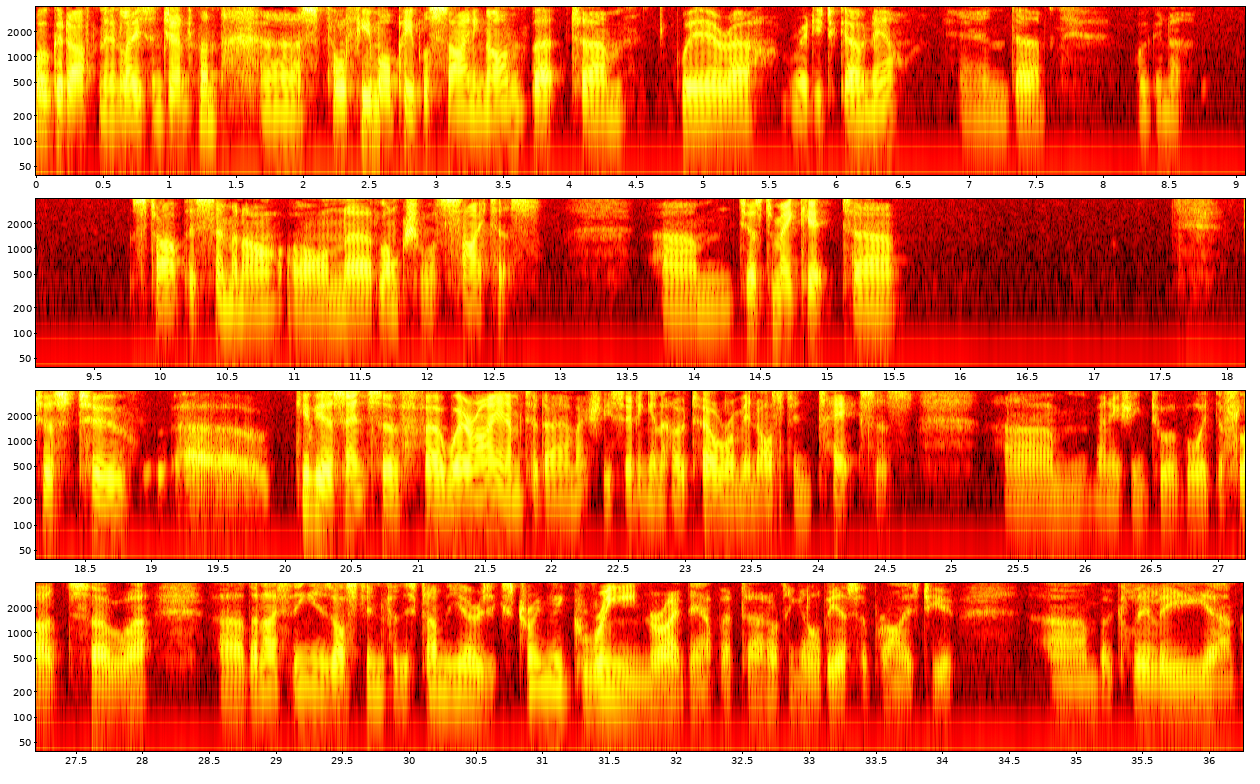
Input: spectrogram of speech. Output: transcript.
Well, good afternoon, ladies and gentlemen. Uh, still a few more people signing on, but um, we're uh, ready to go now, and uh, we're going to start this seminar on uh, longshore situs. Um, just to make it, uh, just to uh, give you a sense of where I am today, I'm actually sitting in a hotel room in Austin, Texas um, managing to avoid the floods. So uh, uh, the nice thing is Austin for this time of the year is extremely green right now, but I don't think it'll be a surprise to you. Um, but clearly, uh,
